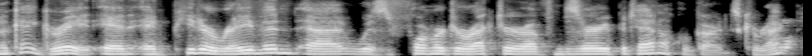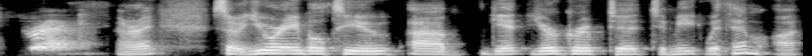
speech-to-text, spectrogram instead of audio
Okay, great. And and Peter Raven uh, was former director of Missouri Botanical Gardens, correct? Correct. All right. So you were able to uh, get your group to to meet with him on,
